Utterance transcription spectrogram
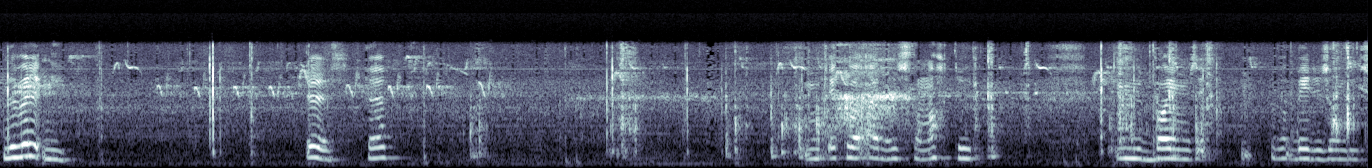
Dat wil ik niet. Dus, hup. Want ik wil ergens van achter. In de biome zitten. Bij de zombies.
